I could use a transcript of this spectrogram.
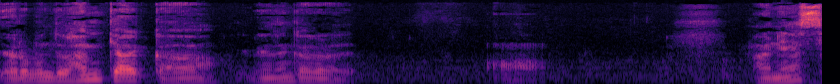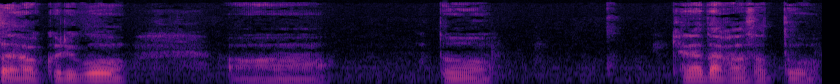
여러분들과 함께 할까 이런 생각을 어, 많이 했어요. 그리고 어, 또 캐나다 가서 또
